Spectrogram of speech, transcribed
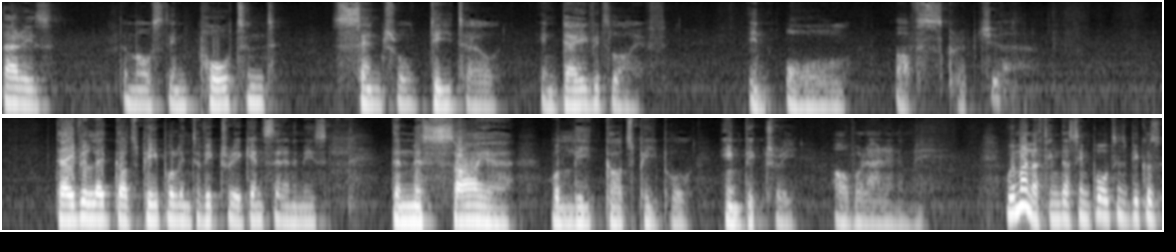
That is the most important central detail in David's life in all of Scripture. David led God's people into victory against their enemies. The Messiah will lead God's people in victory over our enemy. We might not think that's important because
